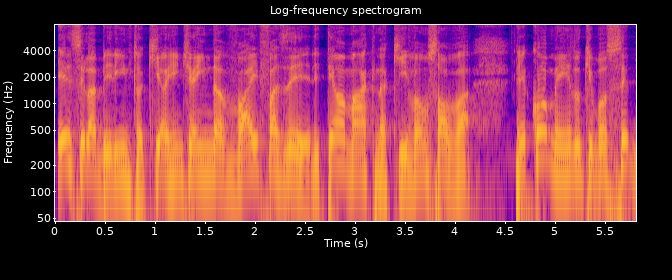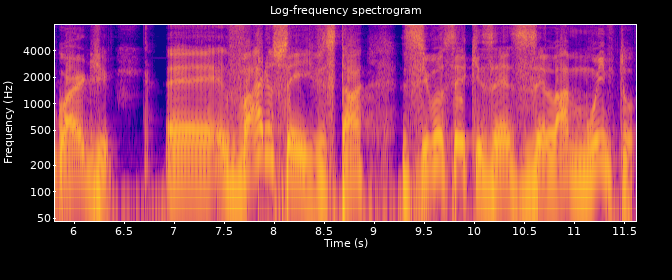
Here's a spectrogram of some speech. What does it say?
Esse labirinto aqui, a gente ainda vai fazer ele. Tem uma máquina aqui, vamos salvar. Recomendo que você guarde é, vários saves, tá? Se você quiser zelar muito,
